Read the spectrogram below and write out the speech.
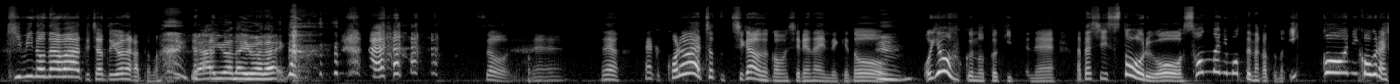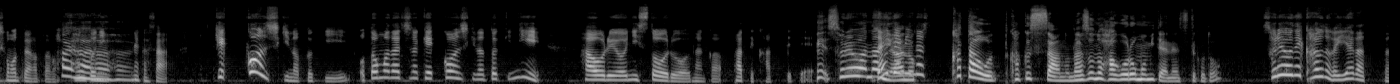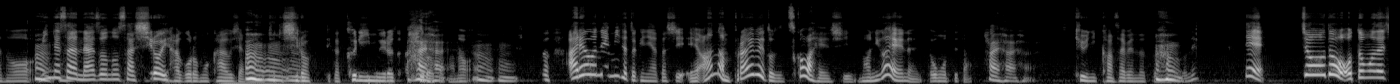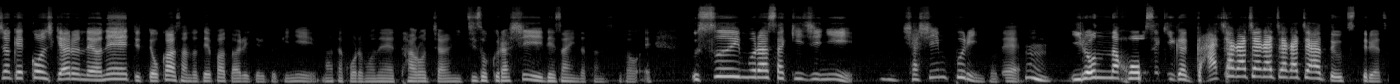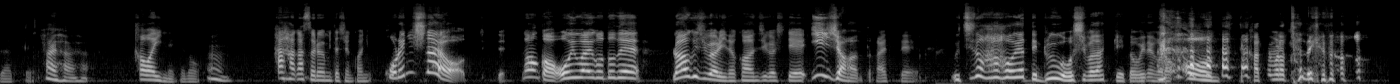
君の名はってちゃんと言わなかったの。いや言わない言わない そうだね。でもなんかこれはちょっと違うのかもしれないんだけど、うんお洋服の時ってね、私ストールをそんなに持ってなかったの。1個2個ぐらいしか持ってなかったの。はいはいはいはい本当に。なんかさ、結婚式の時、お友達の結婚式の時に、羽織るようにストールをなんかパッて買ってて。えそれは何？あの肩を隠すさあの謎の羽衣みたいなやつってこと？それをね、買うのが嫌だったの。うんうんみんなさ、謎のさ、白い羽衣買うじゃん。うんうんうんちょっと白っていうか、クリーム色とかはいはい黒とかの。うんうんあれをね、見た時に私、え、あんなんプライベートで使わへんし、何がええねんって思ってた。はいはいはい急に関西弁だったんだけどね。で、ちょうどお友達の結婚式あるんだよねって言ってお母さんとデパート歩いてる時に、またこれもね、太郎ちゃん一族らしいデザインだったんですけど、え薄い紫地にうん写真プリントで、うん。いろんな宝石がガチャガチャガチャガチャって写ってるやつがあって、はいはいはい。可愛いんだけど、うん。母がそれを見た瞬間に、これにしなよって言って、なんかお祝い事でラグジュアリーな感じがして、いいじゃんとか言って、うちの母親ってルー大柴だっけと思いながら、おーんって買ってもらったんだけど、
